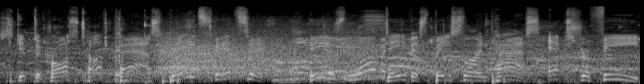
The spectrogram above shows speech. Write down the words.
Skipped across, tough pass. Bates hits it. He is loving Davis, baseline pass, extra feed.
